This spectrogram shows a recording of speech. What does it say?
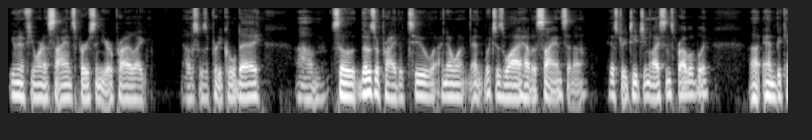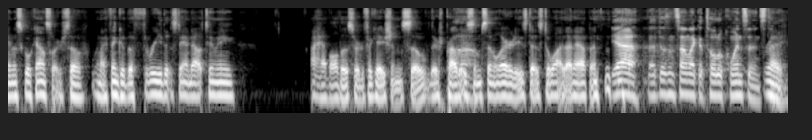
even if you weren't a science person, you were probably like, "No, this was a pretty cool day." Um, so those are probably the two I know, one, and which is why I have a science and a history teaching license probably, uh, and became a school counselor. So when I think of the three that stand out to me, I have all those certifications. So there's probably Wow. some similarities as to why that happened. Yeah, that doesn't sound like a total coincidence to right. me.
